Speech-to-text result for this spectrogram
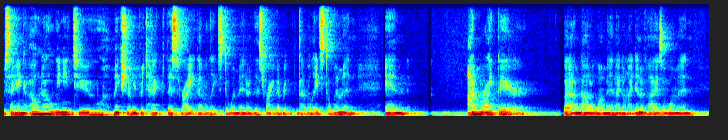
saying, oh no, we need to make sure we protect this right that relates to women or this right that, re- that relates to women. And I'm right there, but I'm not a woman. I don't identify as a woman.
